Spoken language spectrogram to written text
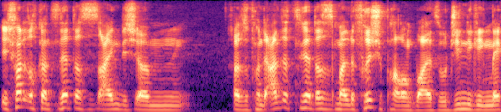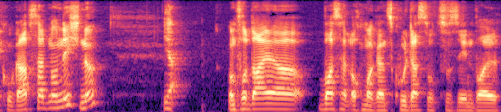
ich fand es auch ganz nett, dass es eigentlich, ähm, also von der Ansetzung her, dass es mal eine frische Paarung war. Also Genie gegen Mako gab es halt noch nicht, ne? Ja. Und von daher war es halt auch mal ganz cool, das so zu sehen, weil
